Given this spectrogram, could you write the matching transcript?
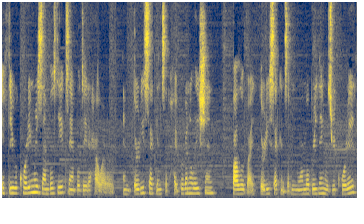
If the recording resembles the example data, however, and 30 seconds of hyperventilation followed by 30 seconds of normal breathing was recorded,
